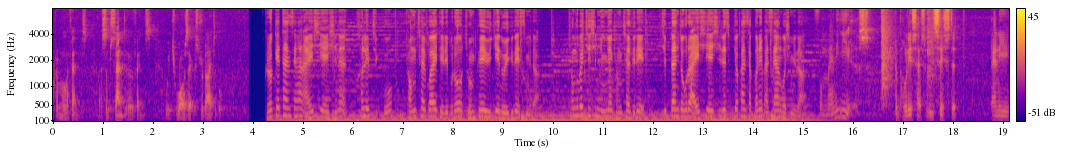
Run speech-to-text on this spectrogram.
criminal offence, a substantive offence, which was extraditable. 그렇게 탄생한 ICAC는 설립 직후 경찰과의 대립으로 존폐의 위기에 놓이기도 했습니다. 1976년 경찰들이 집단적으로 ICAC를 습격한 사건이 발생한 것입니다. For many years, the police has resisted any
